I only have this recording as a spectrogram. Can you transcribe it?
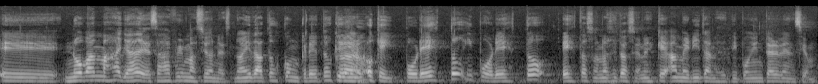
eh, no van más allá de esas afirmaciones. No hay datos concretos que digan, ok, por esto y por esto, estas son las situaciones que ameritan ese tipo de intervención.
